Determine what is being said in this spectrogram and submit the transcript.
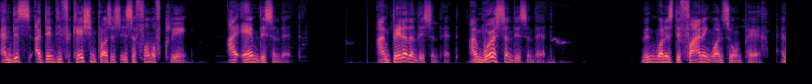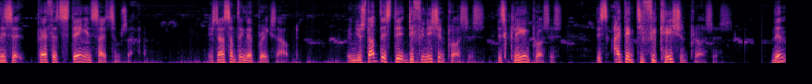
And this identification process is a form of claim. I am this and that. I'm better than this and that. I'm worse than this and that. Then one is defining one's own path. And it's a path that's staying inside samsara. It's not something that breaks out. When you stop this de definition process, this clinging process, this identification process, then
